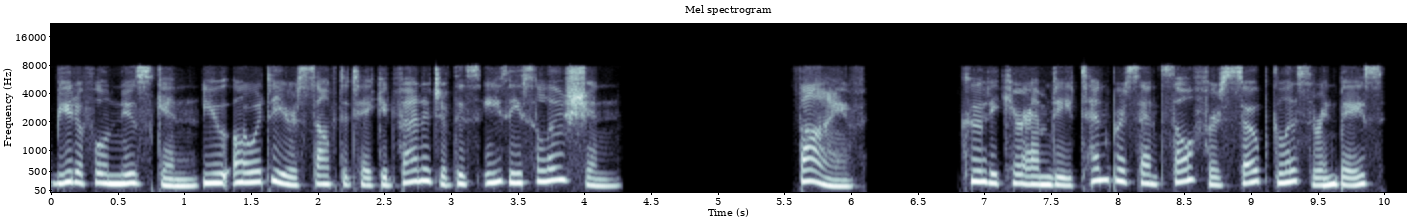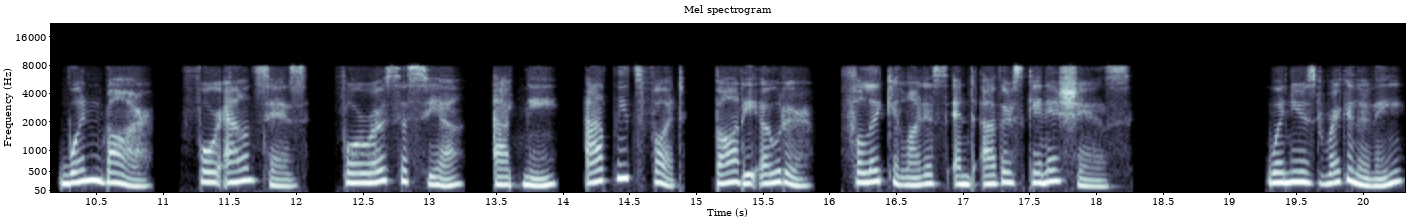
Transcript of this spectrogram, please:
beautiful new skin. You owe it to yourself to take advantage of this easy solution. 5. Cuticare MD 10% Sulfur Soap Glycerin Base, 1 bar, 4 ounces, for rosacea, acne, athlete's foot, body odor, folliculitis and other skin issues. When used regularly,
